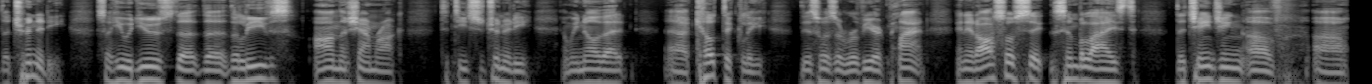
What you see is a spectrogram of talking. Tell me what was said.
the Trinity. So he would use the, the, the leaves on the shamrock to teach the Trinity. And we know that uh, Celtically, this was a revered plant. And it also si- symbolized the changing of uh,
